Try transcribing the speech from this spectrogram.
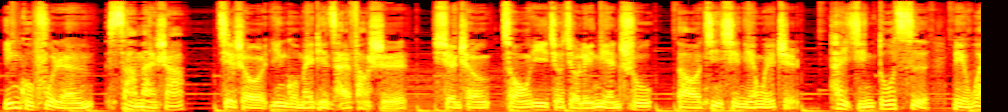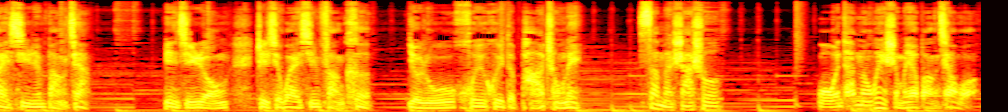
英国妇人萨曼莎。接受英国媒体采访时，宣称从1990年初到近些年为止，他已经多次被外星人绑架，并形容这些外星访客有如灰灰的爬虫类。萨曼莎说：“我问他们为什么要绑架我，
